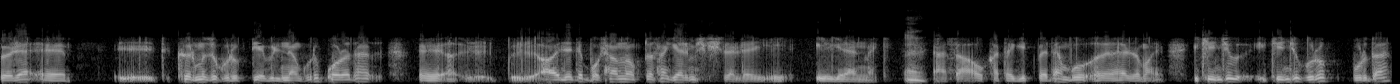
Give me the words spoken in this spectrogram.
böyle e, kırmızı grup diye bilinen grup orada e, e, ailede boşanma noktasına gelmiş kişilerle ilgilenmek. Evet. Yani daha o kata gitmeden bu e, her zaman ikinci ikinci grup burada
